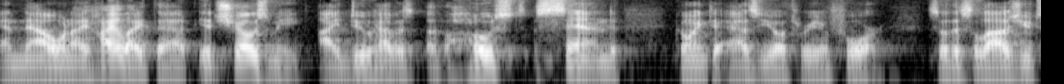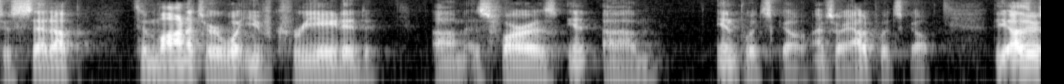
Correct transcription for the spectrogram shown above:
And now when I highlight that, it shows me I do have a, a host send going to ASIO 3 or 4. So this allows you to set up to monitor what you've created um, as far as in, um, inputs go. I'm sorry, outputs go. The other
